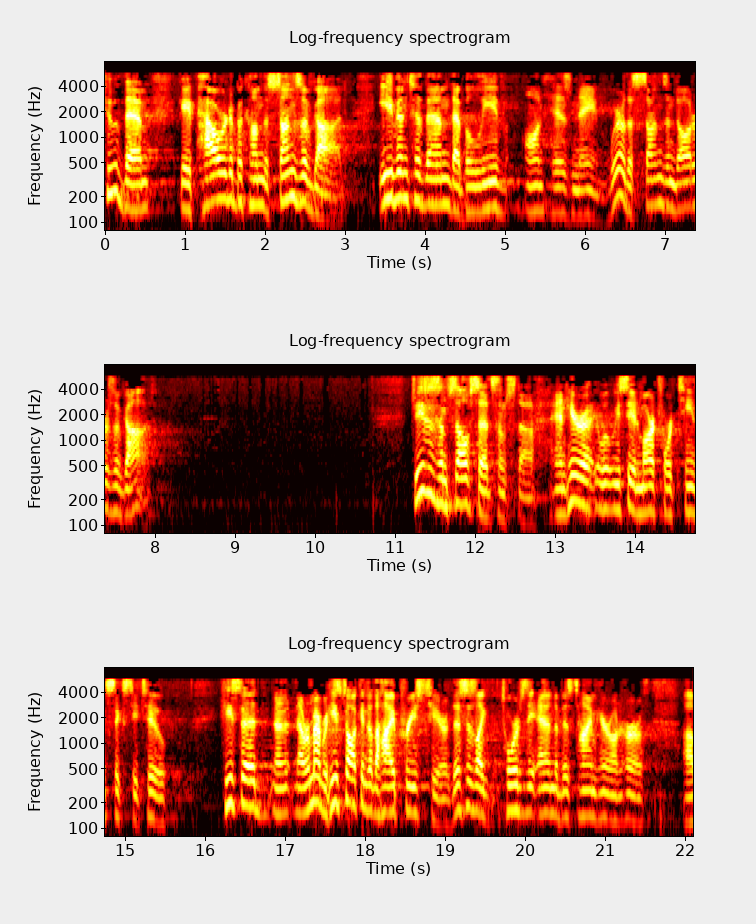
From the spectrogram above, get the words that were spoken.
to them gave power to become the sons of God, even to them that believe on his name. We are the sons and daughters of God. Jesus himself said some stuff. And here uh, what we see in Mark 14:62. He said, now remember, he's talking to the high priest here. This is like towards the end of his time here on earth uh,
